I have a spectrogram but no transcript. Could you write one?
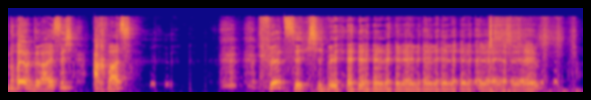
39, ach was. 40.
